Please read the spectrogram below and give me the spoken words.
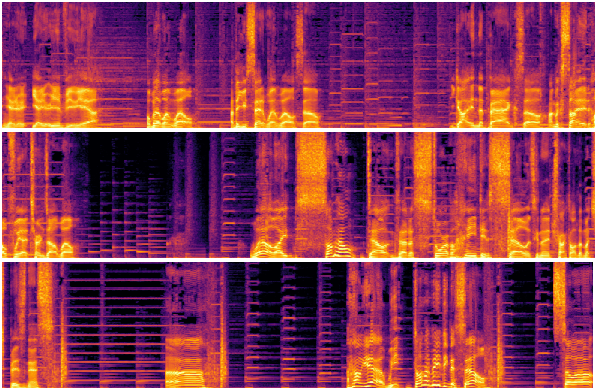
Yeah, yeah, your interview. Yeah. Hope that went well. I think you said it went well, so you got in the bag. So I'm excited. Hopefully that turns out well. Well, I somehow doubt that a store of anything to sell is going to attract all that much business. Uh, Oh yeah, we don't have anything to sell. So, uh,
